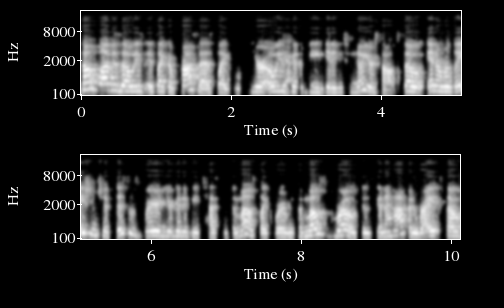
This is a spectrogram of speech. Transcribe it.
self-love is always it's like a process like you're always yeah. going to be getting to know yourself. So in a relationship this is where you're going to be tested the most like where the most growth is going to happen right? So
